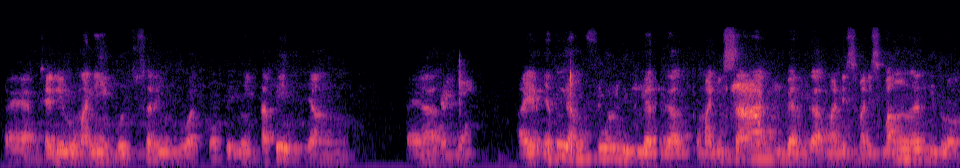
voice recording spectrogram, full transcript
kayak, misalnya di rumah nih, gue tuh sering buat kopi nih, tapi yang kayak airnya tuh yang full gitu, biar gak kemanisan, biar gak manis-manis banget gitu loh.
